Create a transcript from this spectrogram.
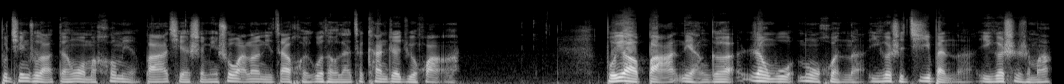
不清楚了，等我们后面把企业使命说完了，你再回过头来再看这句话啊，不要把两个任务弄混了，一个是基本的，一个是什么？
